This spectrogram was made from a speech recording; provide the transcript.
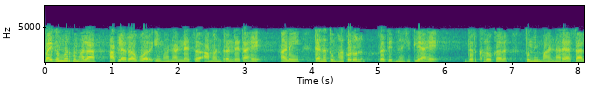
पैगंबर तुम्हाला आपल्या रबवर इमान आणण्याचं आमंत्रण देत आहे आणि त्यानं तुम्हाकडून प्रतिज्ञा घेतली आहे. जर खरोखर तुम्ही मांडणारे असाल.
